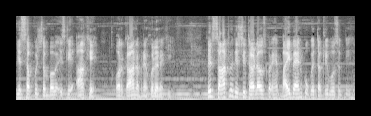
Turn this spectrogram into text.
ये सब कुछ संभव है, इसलिए आँखें और कान अपने खुले रखिए। फिर सातवीं दृष्टि थर्ड हाउस पर है भाई बहन को कोई तकलीफ़ हो सकती है,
